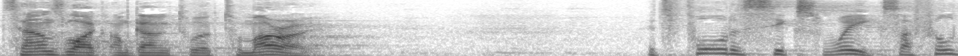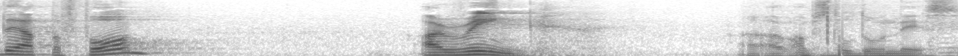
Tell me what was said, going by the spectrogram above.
Sounds like I'm going to work tomorrow. It's four to six weeks. I filled out the form. I ring. Uh, I'm still doing this.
